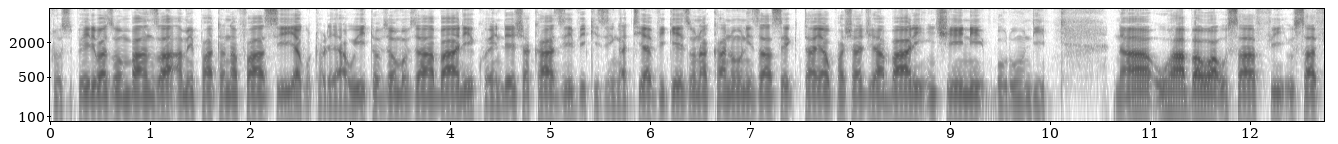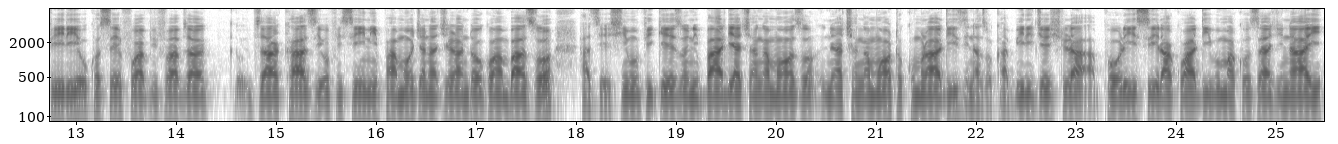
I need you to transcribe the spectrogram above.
Prosperi Bazombanza amepata nafasi ya kutolea wito vyombo vya habari kuendesha kazi vikizingatia vigezo na kanuni za sekta ya upashaji habari nchini Burundi. Na uhaba wa usafi, usafiri ukosefu wa vifaa vya za kazi ofisini pamoja na jela ndogo ambazo haziheshimu vigezo ni baadhi ya changamoto na changamoto kumradi zinazokabili jeshi la polisi la kuadibu makosa ya jinai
